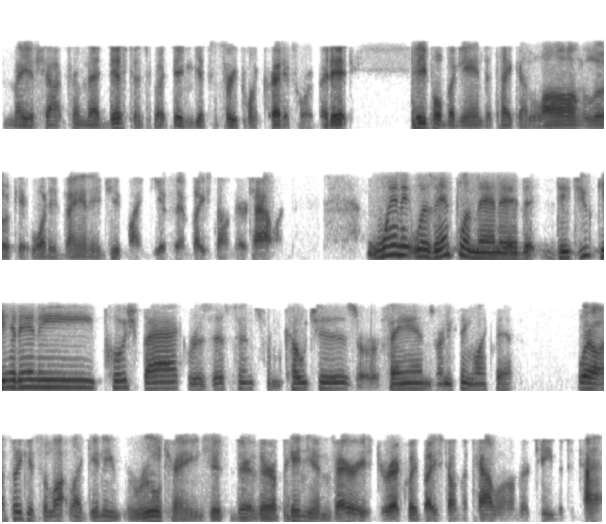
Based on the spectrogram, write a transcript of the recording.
may have shot from that distance, but didn't get the three point credit for it. But it people began to take a long look at what advantage it might give them based on their talent. When it was implemented, did you get any pushback, resistance from coaches or fans or anything like that? Well, I think it's a lot like any rule change. It, their their opinion varies directly based on the talent on their team at the time.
